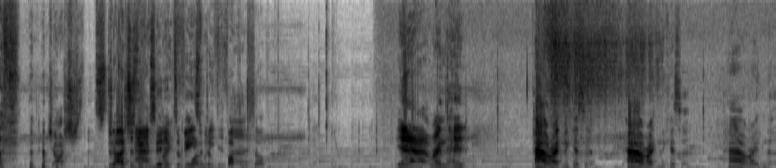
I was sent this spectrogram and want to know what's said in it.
Josh Josh his has ass in my admitted to wanting to fuck that. himself. Yeah, right in the head. Pow right in the kisser. Pow right in the kisser. Pow right in the.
